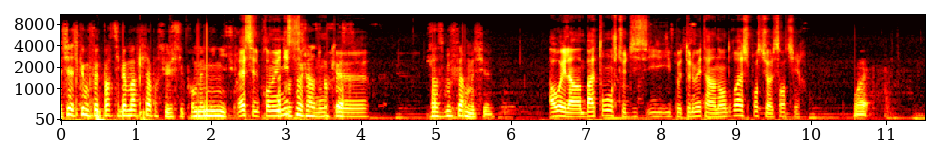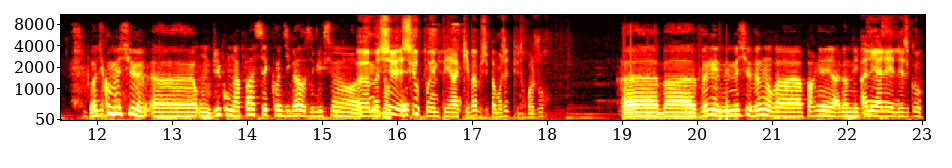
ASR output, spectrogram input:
Monsieur, est-ce que vous faites partie de la mafia? Parce que je suis Premier ministre Ouais, c'est le premier Attention, ministre. Donc, euh... J'ai un scooter, monsieur. ah ouais, il a un bâton. Je te dis, il peut te le mettre à un endroit. Je pense que tu vas le sortir. Bon, du coup, monsieur, euh, on vu qu'on n'a pas assez de candidats aux élections. Euh, monsieur, présidentielles, est-ce que vous pouvez me payer un kebab? J'ai pas mangé depuis 3 jours. Euh, bah, venez, mais monsieur, venez, on va parler à la mairie. Allez, allez, let's go.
